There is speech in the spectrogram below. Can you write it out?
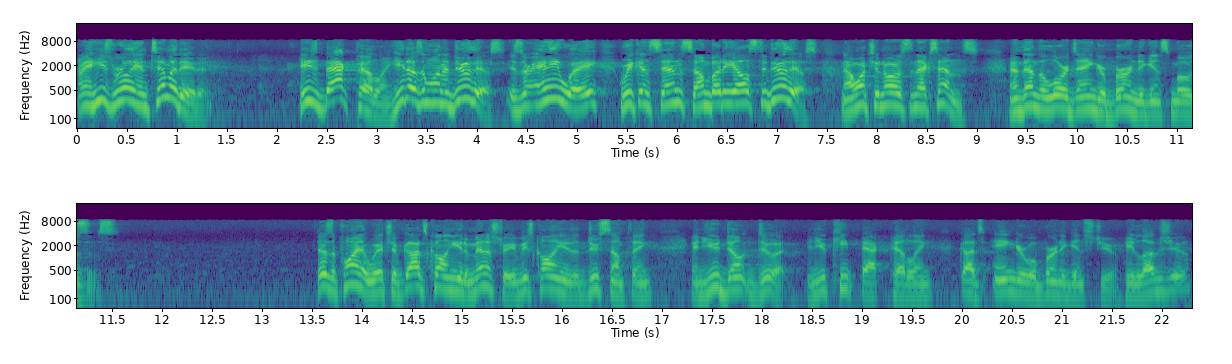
I mean, he's really intimidated. He's backpedaling. He doesn't want to do this. Is there any way we can send somebody else to do this? Now, I want you to notice the next sentence. And then the Lord's anger burned against Moses. There's a point at which, if God's calling you to ministry, if He's calling you to do something, and you don't do it, and you keep backpedaling, God's anger will burn against you. He loves you,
